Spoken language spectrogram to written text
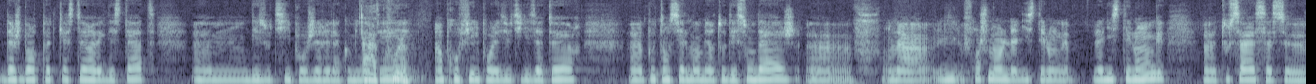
dashboard podcaster avec des stats, euh, des outils pour gérer la communauté, ah, un profil pour les utilisateurs, euh, potentiellement bientôt des sondages. on a, franchement, la liste est longue. La liste est longue. tout ça, ça se,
